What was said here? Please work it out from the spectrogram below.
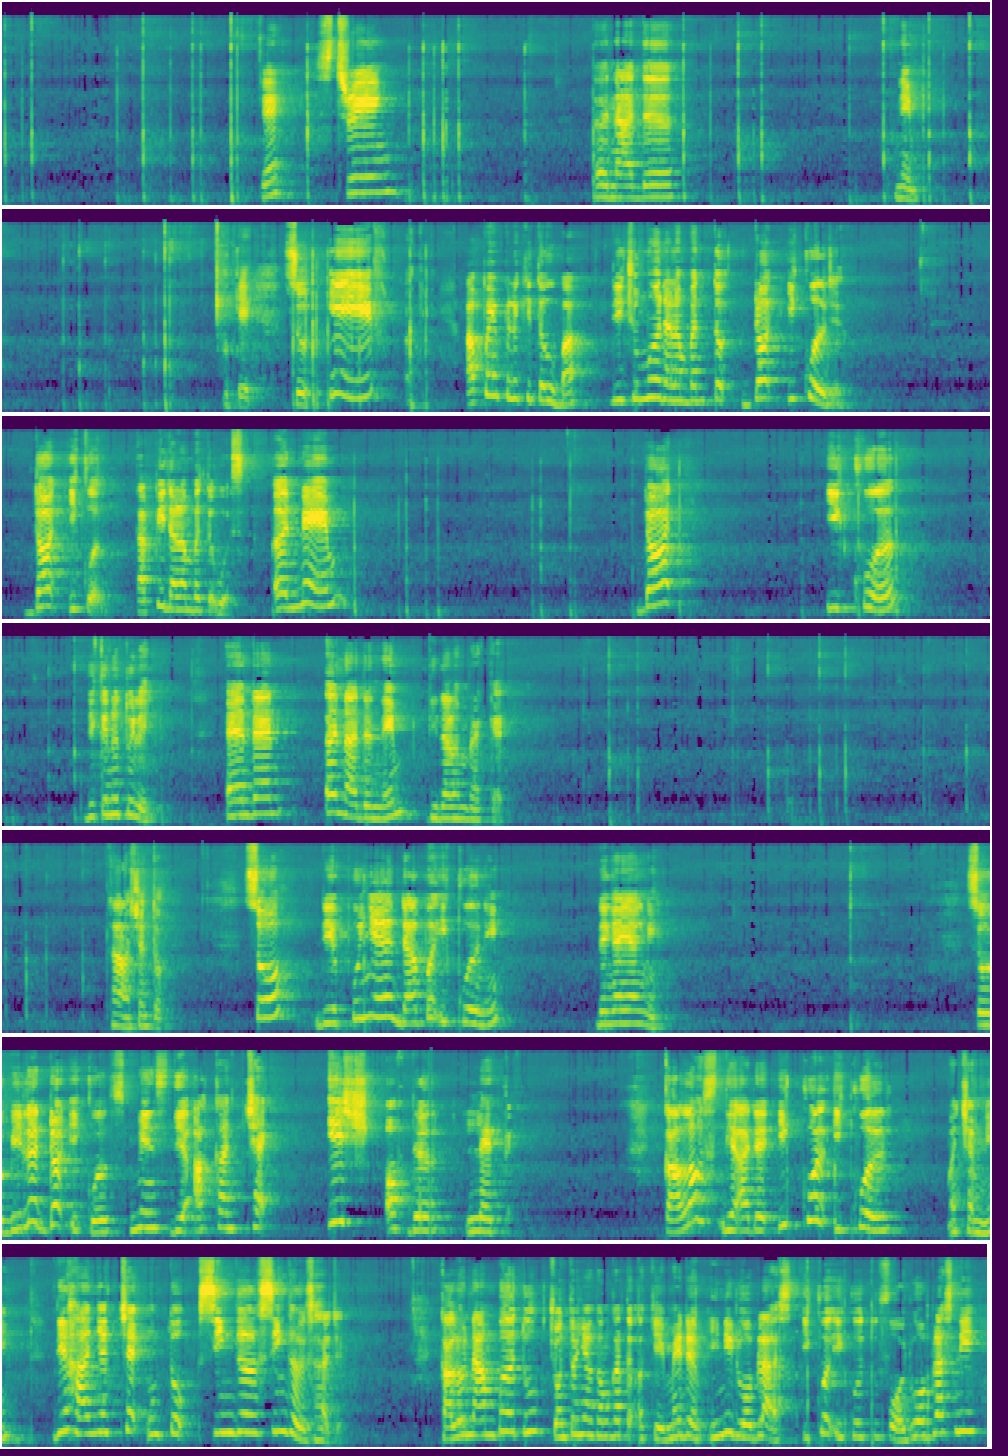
Okay, string another name. Okay. So if okay, apa yang perlu kita ubah? Dia cuma dalam bentuk dot equal je. Dot equal. Tapi dalam bentuk words. A name dot equal dia kena tulis. And then another name di dalam bracket. Ha, contoh. So, dia punya double equal ni dengan yang ni. So, bila dot equals means dia akan check each of the letter. Kalau dia ada equal-equal macam ni, dia hanya check untuk single-single sahaja. Kalau number tu, contohnya kamu kata, okay madam, ini 12, equal-equal to 4. 12 ni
